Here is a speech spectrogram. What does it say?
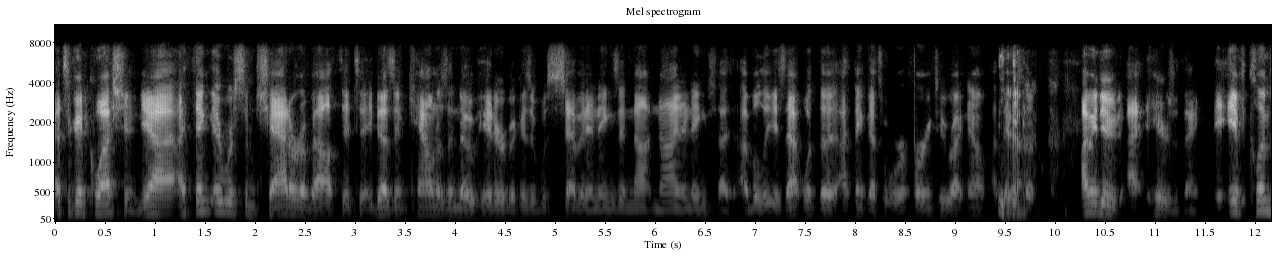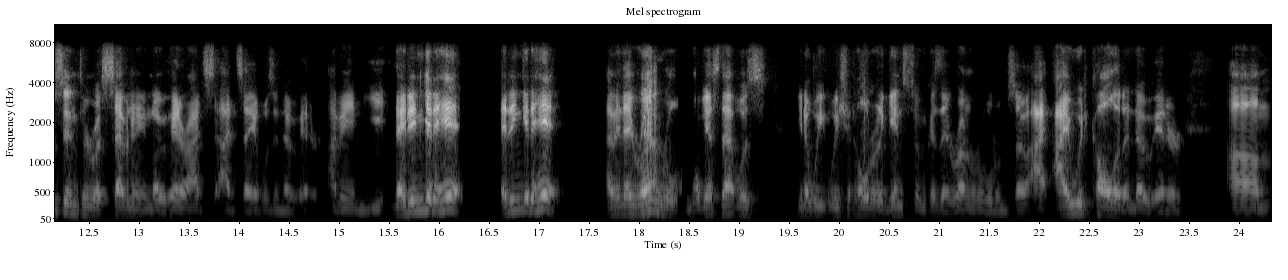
That's a good question. Yeah, I think there was some chatter about that. It doesn't count as a no hitter because it was seven innings and not nine innings. I, I, believe is that what the I think that's what we're referring to right now. I think yeah. so. I mean, dude, I, here's the thing: if Clemson threw a seven inning no hitter, I'd I'd say it was a no hitter. I mean, they didn't get a hit. They didn't get a hit. I mean, they run yeah. ruled. I guess that was you know we, we should hold it against them because they run ruled them. So I I would call it a no hitter. Um,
